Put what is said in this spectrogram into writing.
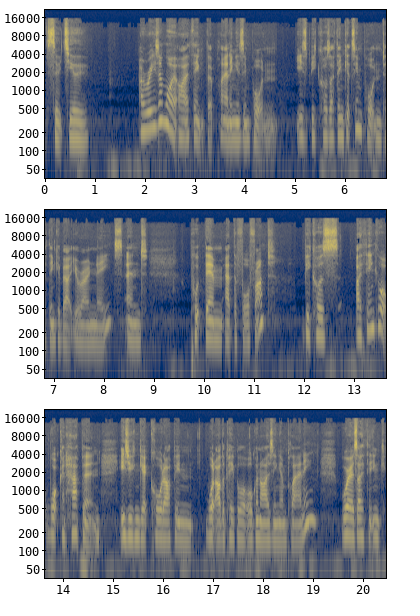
suits you. A reason why I think that planning is important is because I think it's important to think about your own needs and put them at the forefront because I think what, what can happen is you can get caught up in what other people are organising and planning, whereas I think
